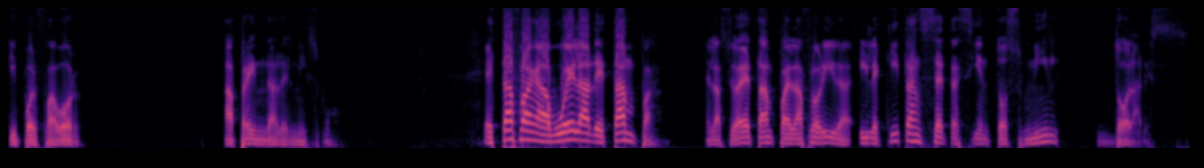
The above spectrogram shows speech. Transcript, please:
y por favor aprenda del mismo. Estafan a abuela de Tampa, en la ciudad de Tampa, en la Florida, y le quitan 700 mil dólares.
